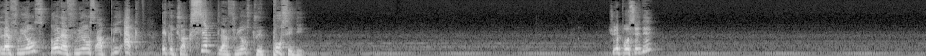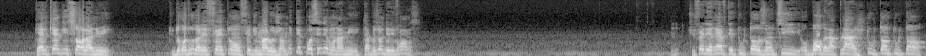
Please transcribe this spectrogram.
l'influence, quand l'influence a pris acte et que tu acceptes l'influence, tu es possédé. Tu es possédé? Quelqu'un qui sort la nuit. Tu te retrouves dans les fêtes où on fait du mal aux gens. Mais tu es possédé, mon ami. Tu as besoin de délivrance. Hmm? Tu fais des rêves, tu es tout le temps aux Antilles, au bord de la plage, tout le temps, tout le temps.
